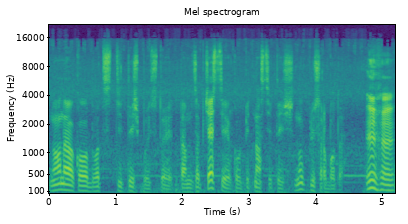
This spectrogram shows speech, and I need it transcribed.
но она около 20 тысяч будет стоить. Там запчасти около 15 тысяч, ну, плюс работа. Мгм,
